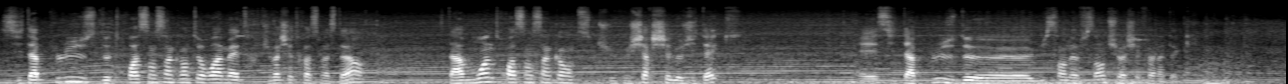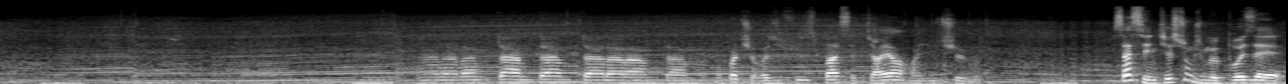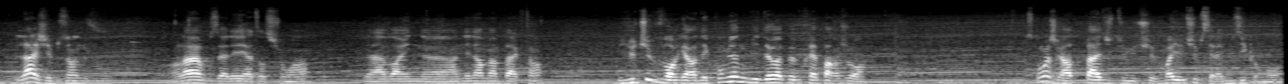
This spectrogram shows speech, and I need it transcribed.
Si t'as plus de 350 euros à mettre, tu vas chez Trustmaster. Si t'as moins de 350, tu cherches chez Logitech. Et si t'as plus de 800-900, tu vas chez Fanatec. Pourquoi tu rediffuses pas cette carrière en YouTube? Ça, c'est une question que je me posais. Là, j'ai besoin de vous. Là, vous allez, attention, hein. Vous allez avoir une, euh, un énorme impact. Hein. YouTube, vous regardez combien de vidéos à peu près par jour? Parce que moi, je regarde pas du tout YouTube. Moi, YouTube, c'est la musique en gros.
